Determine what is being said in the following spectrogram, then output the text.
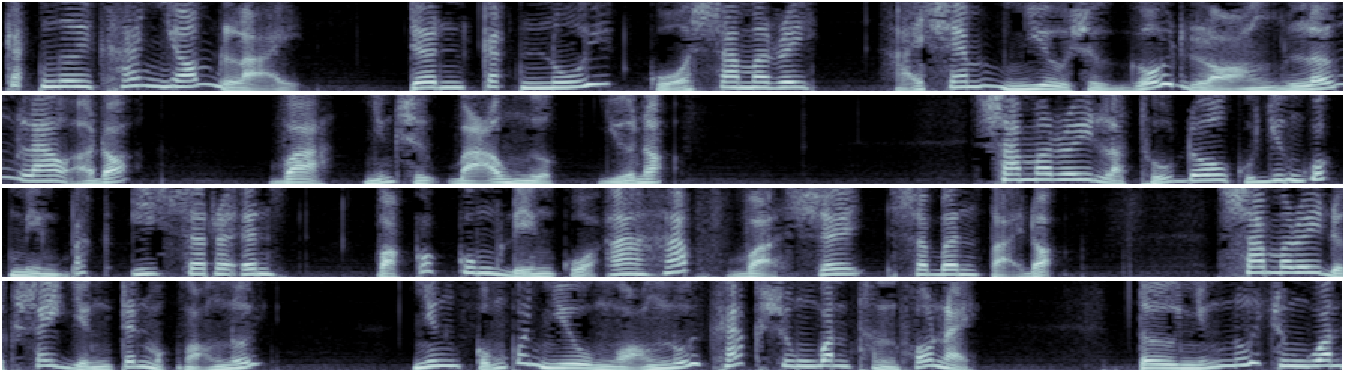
Các ngươi khá nhóm lại trên các núi của Samari, hãy xem nhiều sự gối loạn lớn lao ở đó và những sự bạo ngược giữa nó. Samari là thủ đô của vương quốc miền Bắc Israel và có cung điện của Ahab và Saben tại đó. Samari được xây dựng trên một ngọn núi, nhưng cũng có nhiều ngọn núi khác xung quanh thành phố này. Từ những núi xung quanh,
